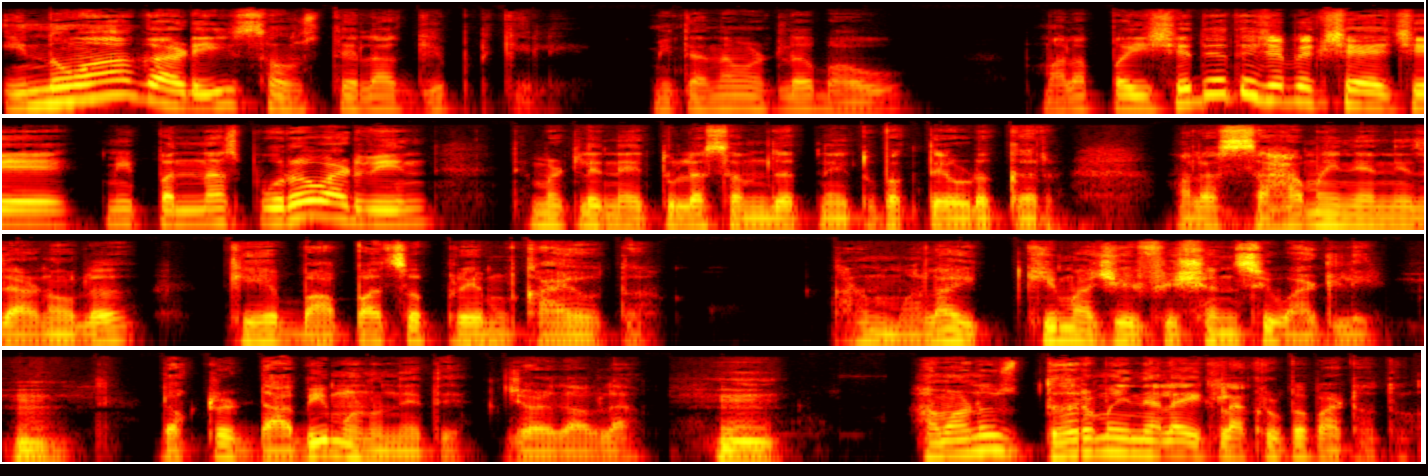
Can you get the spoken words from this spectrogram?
इनोवा गाडी संस्थेला गिफ्ट केली. मी त्यांना म्हटलं भाऊ मला पैसे दे त्याच्यापेक्षा याचे. मी पन्नास पुरं वाढवीन. ते म्हटले नाही तुला समजत नाही. तू फक्त एवढं कर. मला सहा महिन्यांनी जाणवलं की हे बापाचं प्रेम काय होतं. कारण मला इतकी माझी एफिशियन्सी वाढली. डॉक्टर डाबी म्हणून येते जळगावला. हा माणूस दर महिन्याला एक लाख रुपये पाठवतो.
